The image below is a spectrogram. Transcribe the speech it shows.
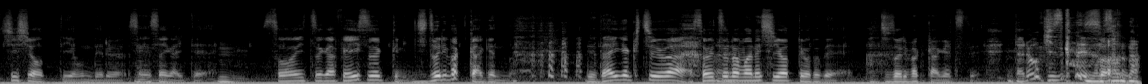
師匠って呼んでる先生がいて、うん。そいつがフェイスブックに自撮りばっかあげんの。で大学中はそいつの真似しようってことで自撮りばっかあげてて。誰も気づかねえなそう。そんな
